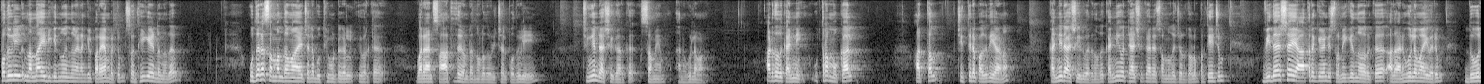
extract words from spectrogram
പൊതുവിൽ നന്നായിരിക്കുന്നു എന്ന് വേണമെങ്കിൽ പറയാൻ പറ്റും. ശ്രദ്ധിക്കേണ്ടുന്നത് ഉദര സംബന്ധമായ ചില ബുദ്ധിമുട്ടുകൾ ഇവർക്ക് വരാൻ സാധ്യതയുണ്ടെന്നുള്ളത് ഒഴിച്ചാൽ പൊതുവിൽ ചിങ്ങൻ രാശിക്കാർക്ക് സമയം അനുകൂലമാണ്. അടുത്തത് കന്നി. ഉത്രം മുക്കാൽ അത്തം ചിത്തിര പകുതിയാണ് കന്നി രാശിയിൽ വരുന്നത്. കന്നി രാശിക്കാരെ സംബന്ധിച്ചിടത്തോളം പ്രത്യേകിച്ചും വിദേശ യാത്രയ്ക്ക് വേണ്ടി ശ്രമിക്കുന്നവർക്ക് അത് അനുകൂലമായി വരും. ദൂര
